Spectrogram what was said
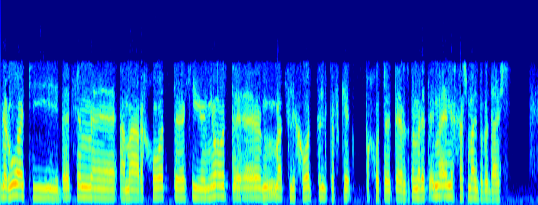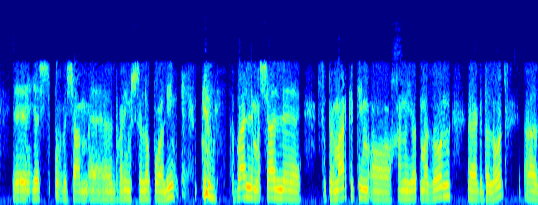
גרוע, כי בעצם המערכות חיוניות מצליחות לתפקד פחות או יותר. זאת אומרת, אם אין חשמל בוודאי אה, יש פה ושם אה, דברים שלא פועלים, אבל למשל אה, סופרמרקטים או חנויות מזון גדולות, אז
